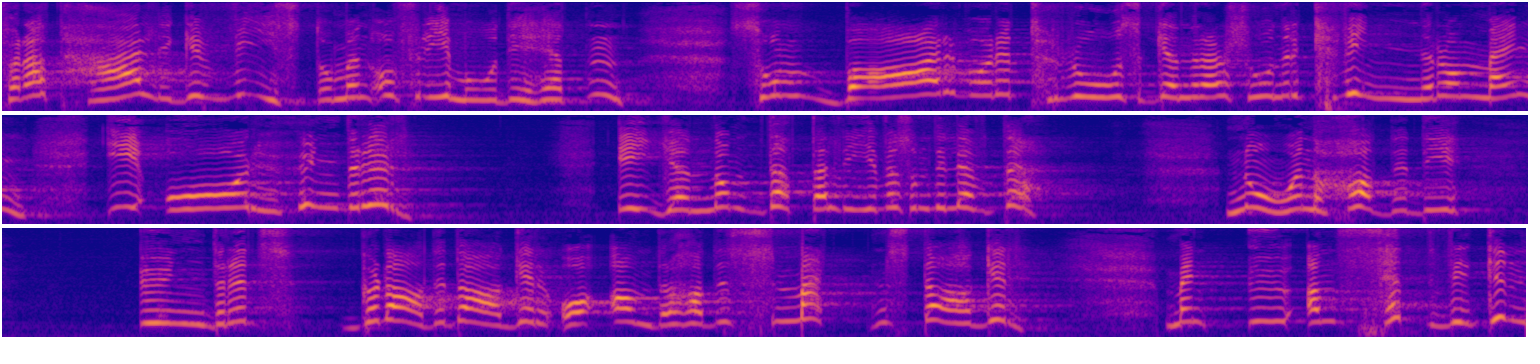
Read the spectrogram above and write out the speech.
For at her ligger visdommen og frimodigheten som bar våre trosgenerasjoner, kvinner og menn, i århundrer igjennom dette livet som de levde. Noen hadde de underets glade dager, og andre hadde smertens dager. Men uansett hvilken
